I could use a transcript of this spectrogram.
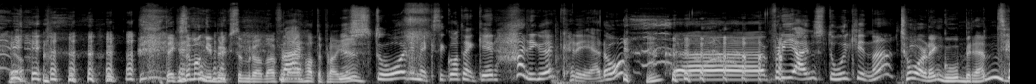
Det er ikke så mange bruksområder for det Du står i Mexico og tenker 'herregud, jeg kler det òg'. fordi jeg er en stor kvinne. Tåler en god brem.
